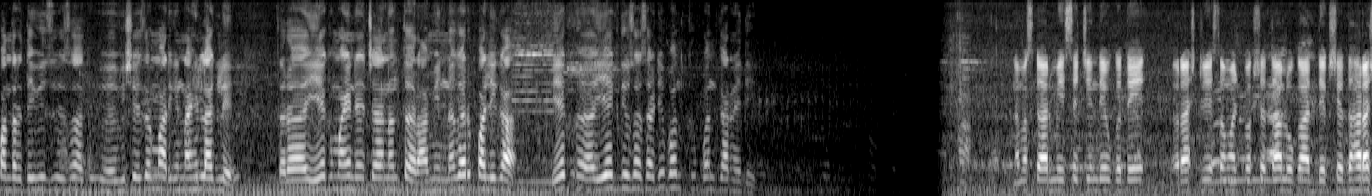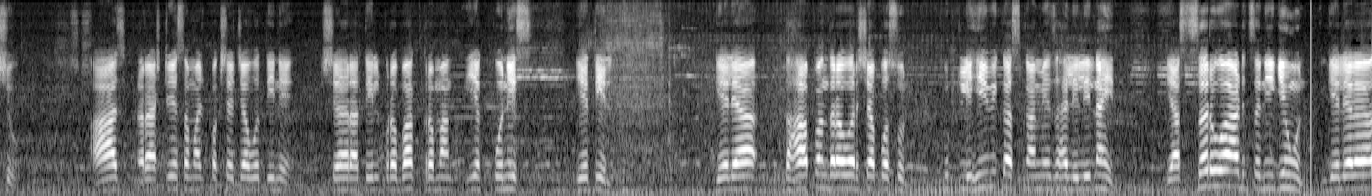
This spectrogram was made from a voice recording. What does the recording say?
पंधरा ते वीस दिवसात विषय जर मार्गी नाही लागले तर एक महिन्याच्या नंतर आम्ही नगरपालिका एक एक दिवसासाठी बंद बंद करण्यात येईल. नमस्कार मी सचिन देवकते राष्ट्रीय समाज पक्ष तालुका अध्यक्ष धाराशिव. आज राष्ट्रीय समाज पक्षाच्या वतीने शहरातील प्रभाग क्रमांक एकोणीस येथील गेल्या दहा पंधरा वर्षापासून कुठलीही विकास कामे झालेली नाहीत. या सर्व अडचणी घेऊन गेलेल्या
